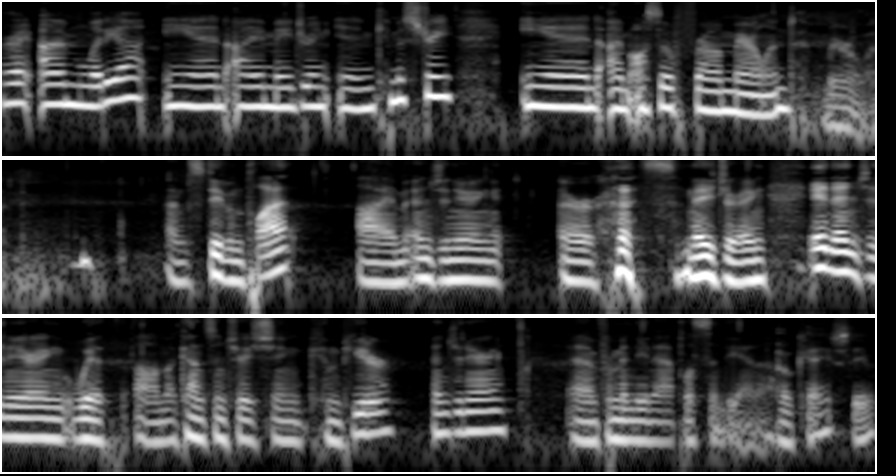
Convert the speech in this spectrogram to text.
All right, I'm Lydia, and I'm majoring in chemistry, and I'm also from Maryland. Maryland. I'm Stephen Platt. I'm engineering or majoring in engineering with um, a concentration computer engineering. And I'm from Indianapolis, Indiana. Okay, Steve.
